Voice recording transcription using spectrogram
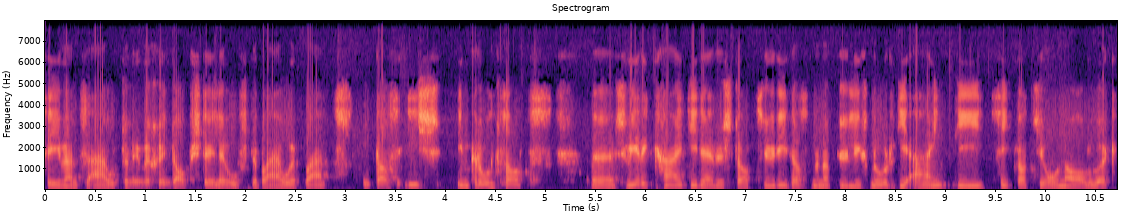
sehen, wenn das Auto nicht mehr abstellen auf den blauen Platz. Und das ist im Grundsatz eine Schwierigkeit in dieser Stadt Zürich, dass man natürlich nur die eine Situation anschaut,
